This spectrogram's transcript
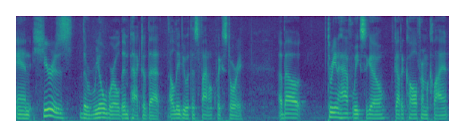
And here is the real world impact of that. I'll leave you with this final quick story. About three and a half weeks ago, got a call from a client,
